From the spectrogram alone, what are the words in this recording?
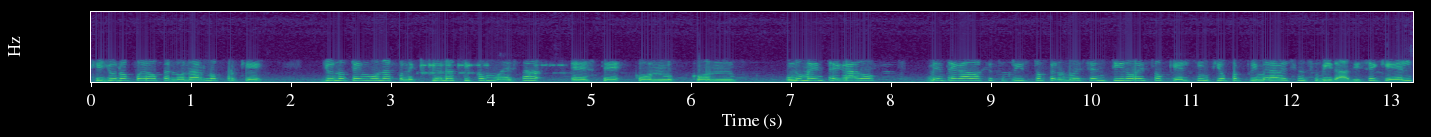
que yo no puedo perdonarlo porque yo no tengo una conexión así como esa, este, con, con, no me he entregado me he entregado a Jesucristo, pero no he sentido eso que él sintió por primera vez en su vida. Dice que él,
